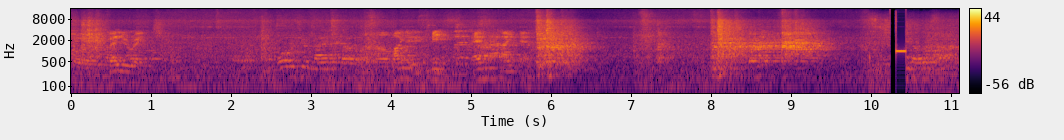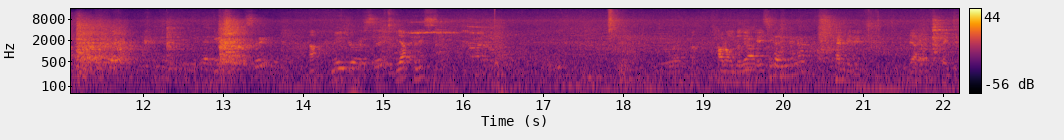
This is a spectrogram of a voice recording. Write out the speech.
for value range. What would you like? Uh, my name is Min, M-I-N. Yeah, please. How long does it take? 10 minutes? 10 minutes. Yeah, thank you.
